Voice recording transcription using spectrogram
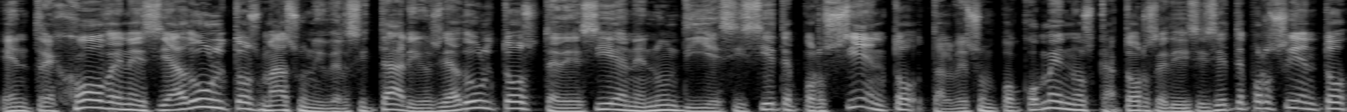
entre jóvenes y adultos, más universitarios y adultos, te decían en un 17%, tal vez un poco menos, 14, 17%,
